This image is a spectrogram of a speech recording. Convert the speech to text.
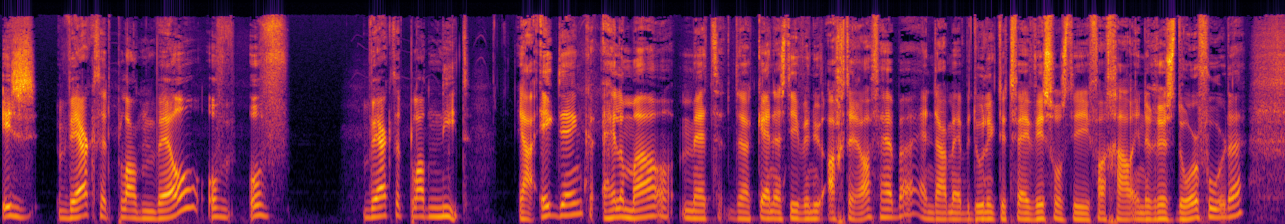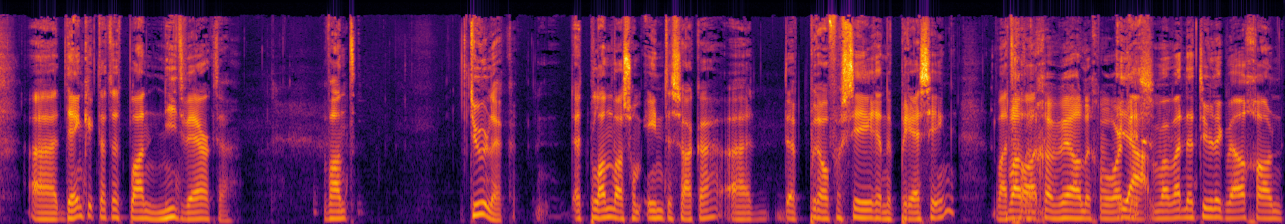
is, werkt het plan wel of, of werkt het plan niet? Ja, ik denk helemaal met de kennis die we nu achteraf hebben. En daarmee bedoel ik de twee wissels die Van Gaal in de rust doorvoerde. eh, denk ik dat het plan niet werkte. Want tuurlijk, het plan was om in te zakken. eh, de provocerende pressing. Wat, Wat gewoon- een geweldig woord ja, is. maar wat natuurlijk wel gewoon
